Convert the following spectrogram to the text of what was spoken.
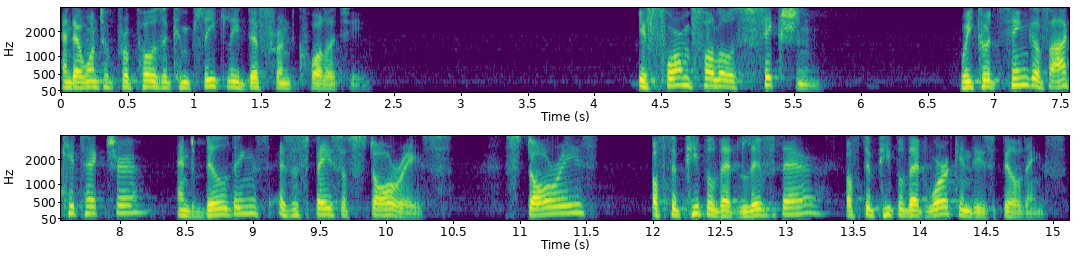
and I want to propose a completely different quality. If form follows fiction, we could think of architecture and buildings as a space of stories. Stories of the people that live there, of the people that work in these buildings.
